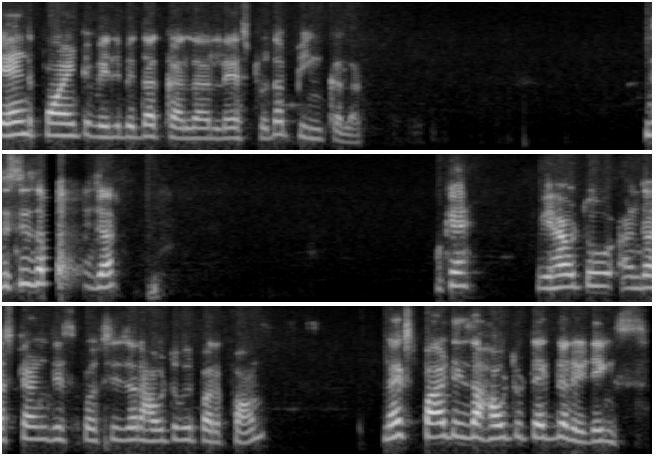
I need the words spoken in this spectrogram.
end point will be the colorless to the pink color. This is the procedure. Okay, we have to understand this procedure, how to be performed. Next part is the how to take the readings.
